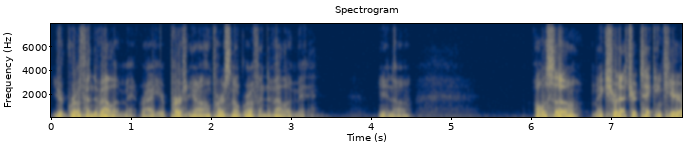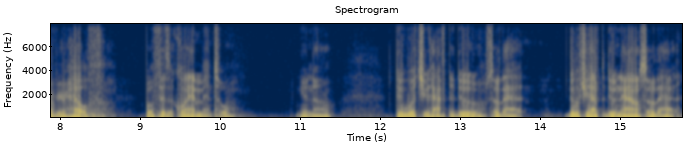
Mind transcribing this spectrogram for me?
your growth and development, right? Your person your own personal growth and development. You know. Also, make sure that you're taking care of your health, both physical and mental. You know. Do what you have to do so that do what you have to do now so that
